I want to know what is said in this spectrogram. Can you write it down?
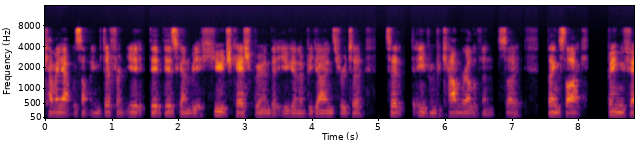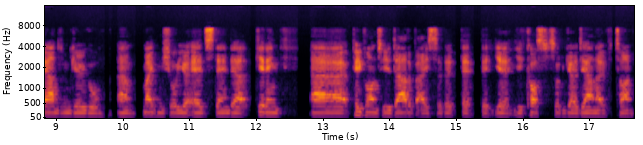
coming up with something different, you, there, there's going to be a huge cash burn that you're going to be going through to, to even become relevant. So things like being found in Google, um, making sure your ads stand out, getting uh, people onto your database so that, that, that your, your costs sort of go down over time.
